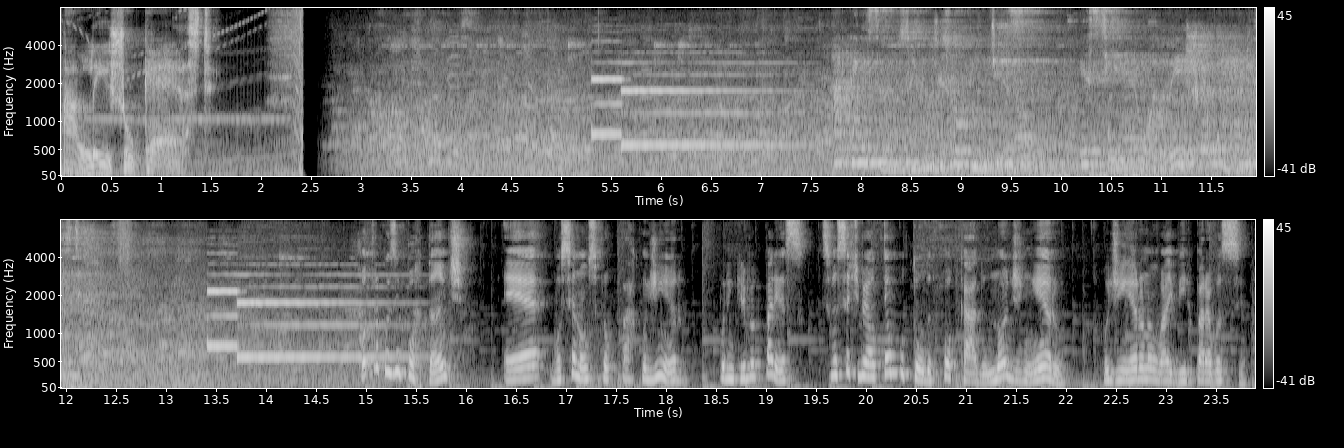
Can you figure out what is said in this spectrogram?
Aleixocast. Este é o AleixoCast. Outra coisa importante é você não se preocupar com dinheiro, por incrível que pareça. Se você estiver o tempo todo focado no dinheiro, o dinheiro não vai vir para você.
